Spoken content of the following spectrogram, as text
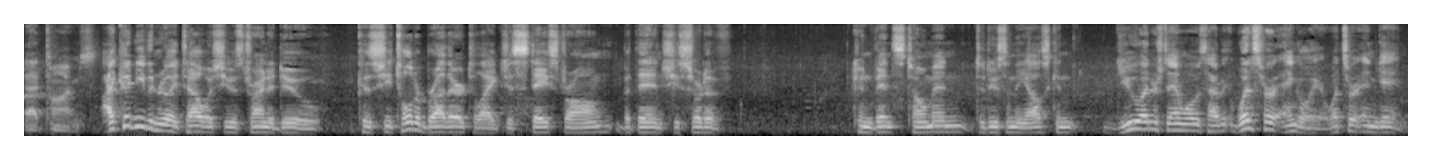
at times. I couldn't even really tell what she was trying to do because she told her brother to like just stay strong, but then she sort of convinced Tommen to do something else. Can do you understand what was happening? What's her angle here? What's her end game?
